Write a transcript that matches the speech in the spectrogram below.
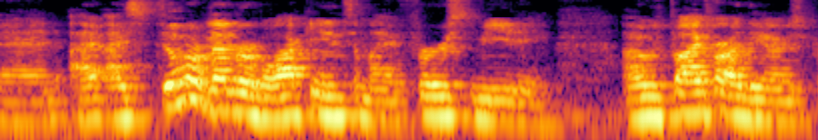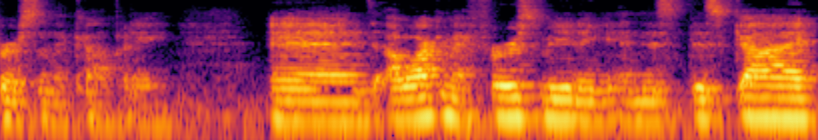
And I, I still remember walking into my first meeting. I was by far the youngest person in the company. And I walked in my first meeting, and this, this guy,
